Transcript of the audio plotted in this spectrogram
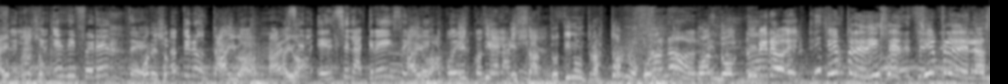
eh, Se por la eso- cree- es diferente. por eso- no tiene un ahí va, trastorno. ahí él, va. Se, él se la cree y se Ahí cree va. que puede ir con todas las exacto, minas. tiene un trastorno o No, no, está actuando es- de- Pero eh, siempre dicen, siempre de los,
